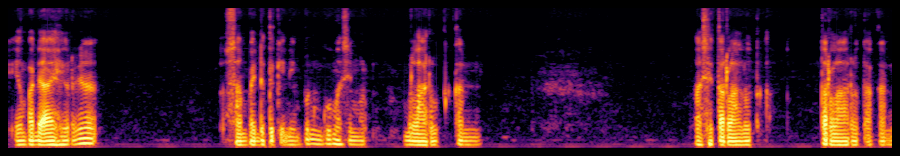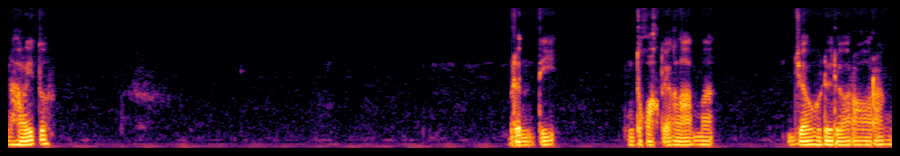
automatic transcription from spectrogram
Yang pada akhirnya sampai detik ini pun gue masih melarutkan, masih terlarut terlarut akan hal itu. Berhenti untuk waktu yang lama, jauh dari orang-orang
